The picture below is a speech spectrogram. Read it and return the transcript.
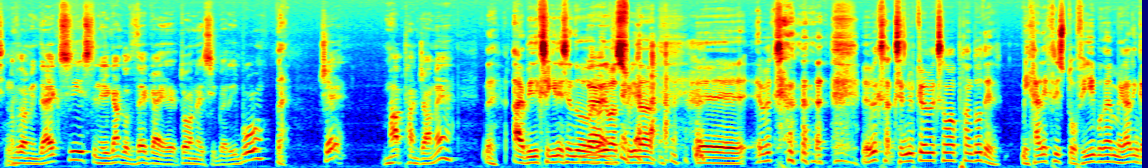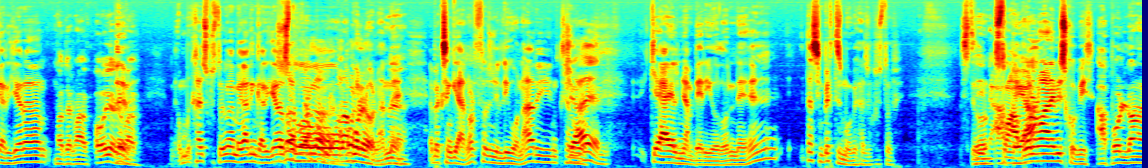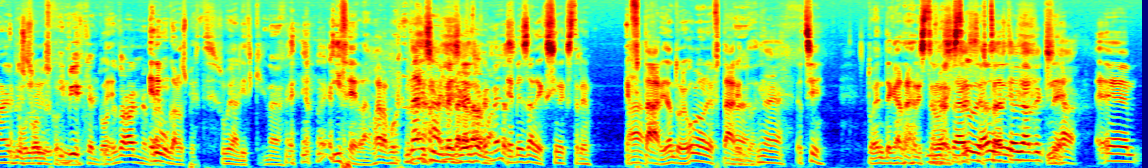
ναι. 76, στην ηλικία των 10 ετών εσύ περίπου. Ναι. Και μάπαν τζαμέ. Ναι. Α, επειδή ξεκίνησε το Ναι. ρεύμα σου ήταν... ε, έπαιξα... έπαιξα- Ξέρεις με ποιον έπαιξα μάπαν τότε; Μιχάλη Χριστοφή που έκανε μεγάλη καριέρα... Μοτερμα- Όχι, όχι, Ναι. μα- Ο Μιχάλης Χριστοφή έκανε μεγάλη καριέρα Στον στον Απόλλωνα. Απόλλωνα. Ναι. ναι. Έπαιξε και ανόρθωση, λίγο Άρη. Και ξέρω. ΑΕΛ. Και ΑΕΛ μια περίοδο, ναι. Ήταν συμπαίκτης μου ο Μιχάλης Χριστοφή. Στον Στην στον Απέα- Απόλλωνα Επισκοπής. Απόλλωνα Πολύ Επισκοπή. δύσκολη. Υπήρχε τότε, Ναι. τώρα είναι Δεν ήμουν καλός παίχτης, σου πω η αλήθεια. Ναι. Ήθελα πάρα πολύ. Δεν είσαι Δεν τα με καταφέρνες. Έπαιζα δεξίν εξτρέμ. Εφτάρι, ήταν το λεγόμενο εφτάρι Ναι. τότε. Ναι. Έτσι. Το 11 ήταν αριστερό. Ναι, αριστερό, αριστερό, εφτάρι. αριστερό ήταν δεξιά. Ναι. Ε,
